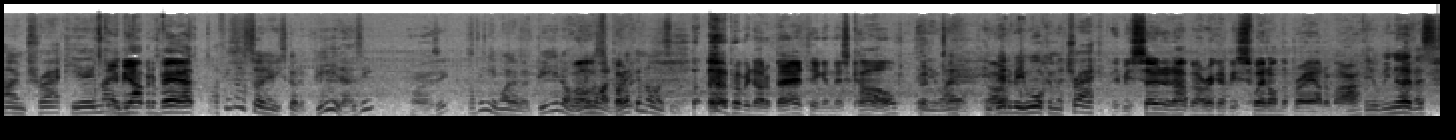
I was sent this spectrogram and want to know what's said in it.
Home track, yeah, He'll maybe. be up and about. I think I saw him, he's got a beard, has he? Where is he? I think he might have a beard on. Well, we might probably- recognise him. Probably not a bad thing in this cold. But, Anyway, uh, he oh, better be walking the track. He'll be suited up, and I reckon he'll be sweat on the brow tomorrow. He'll be nervous.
